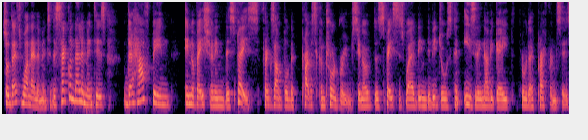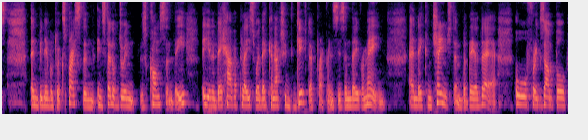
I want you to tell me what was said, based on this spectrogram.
So that's one element. The second element is there have been innovation in this space. For example, the privacy control rooms, you know, the spaces where the individuals can easily navigate through their preferences and being able to express them instead of doing this constantly, you know, they have a place where they can actually give their preferences and they remain and they can change them, but they are there. Or, for example,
